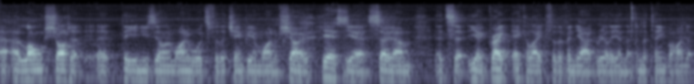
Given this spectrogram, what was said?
a, a long shot at, at the New Zealand Wine Awards for the champion wine of show. Yes. Yeah, so um, it's a yeah great accolade for the vineyard really and the and the team behind it.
